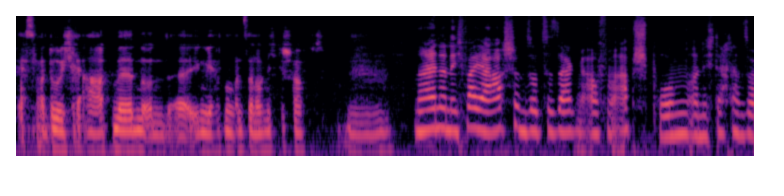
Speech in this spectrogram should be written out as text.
erstmal durchatmen und äh, irgendwie hat man es dann noch nicht geschafft. Mhm. Nein, und ich war ja auch schon sozusagen auf dem Absprung und ich dachte dann so,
